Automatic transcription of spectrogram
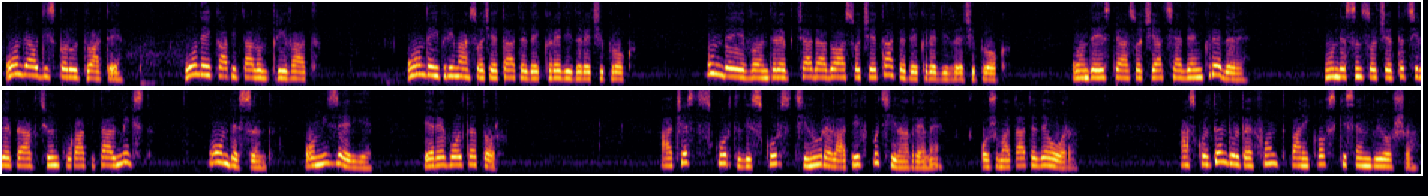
Unde au dispărut toate? Unde-i capitalul privat? Unde-i prima societate de credit reciproc? Unde e, vă întreb, cea de-a doua societate de credit reciproc? Unde este asociația de încredere? Unde sunt societățile pe acțiuni cu capital mixt? Unde sunt? O mizerie. E revoltător. Acest scurt discurs ținu relativ puțină vreme, o jumătate de oră. Ascultându-l pe fund, Panikovski se înduioșă.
